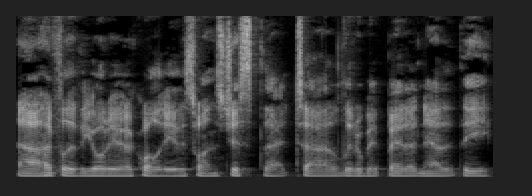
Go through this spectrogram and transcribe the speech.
Uh, hopefully, the audio quality of this one's just that uh, little bit better now that the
